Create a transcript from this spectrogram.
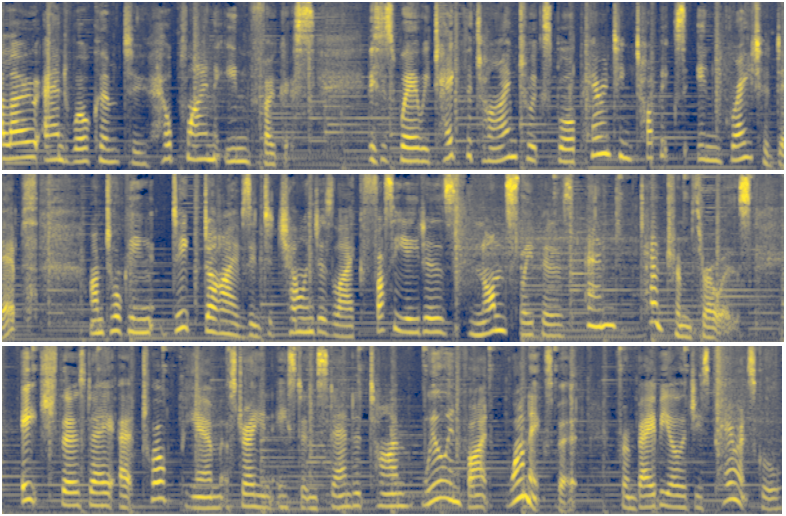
Hello, and welcome to Helpline in Focus. This is where we take the time to explore parenting topics in greater depth. I'm talking deep dives into challenges like fussy eaters, non sleepers, and tantrum throwers. Each Thursday at 12 pm Australian Eastern Standard Time, we'll invite one expert from Babyology's parent school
